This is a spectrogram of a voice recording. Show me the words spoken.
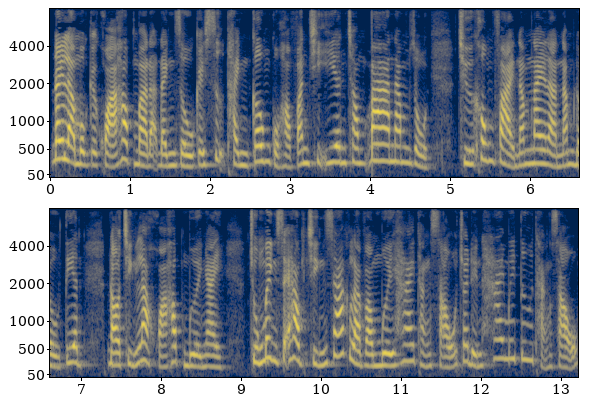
Đây là một cái khóa học mà đã đánh dấu cái sự thành công của học văn chị Yên trong 3 năm rồi Chứ không phải năm nay là năm đầu tiên. Đó chính là khóa học 10 ngày. Chúng mình sẽ học chính xác là vào 12 tháng 6 cho đến 24 tháng 6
